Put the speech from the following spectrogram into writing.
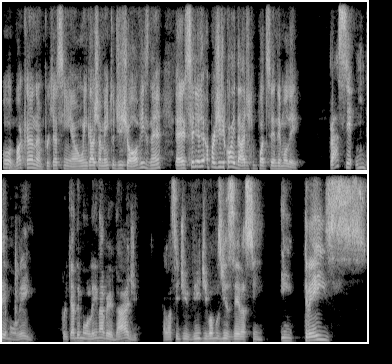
Oh, bacana, porque assim, é um engajamento de jovens, né? É, seria a partir de qual idade que pode ser Demolei? Para ser um Demolei, porque a Demolei, na verdade, ela se divide, vamos dizer assim, em três,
